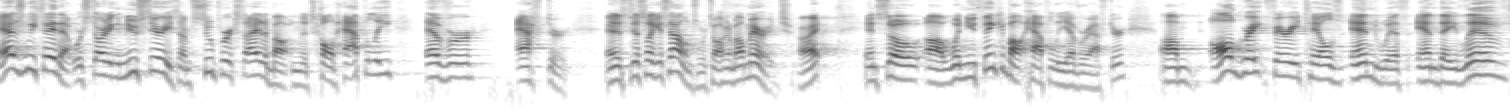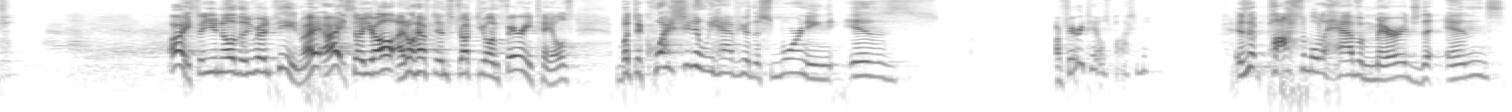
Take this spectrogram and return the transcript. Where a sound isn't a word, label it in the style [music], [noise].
As we say that, we're starting a new series I'm super excited about, and it's called Happily Ever After. And it's just like it sounds. We're talking about marriage, all right? And so uh, when you think about happily ever after, um, all great fairy tales end with, and they lived. All right, so you know the routine, right? All right, so you're all, I don't have to instruct you on fairy tales, but the question that we have here this morning is are fairy tales possible? Is it possible to have a marriage that ends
